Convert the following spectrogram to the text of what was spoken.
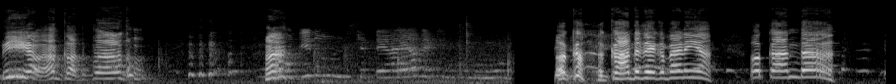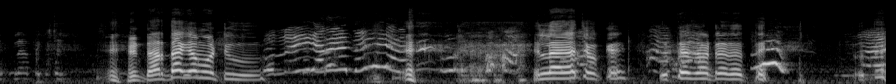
ਵੀ ਆ ਗੱਦ ਪਾ ਤੂੰ। ਹਾਂ? ਜੀ ਤੂੰ ਚਿੱਟੇ ਆਇਆ ਵੇਖੀ ਤੂੰ ਉਹ ਕੰਧ ਡਿੱਗ ਪੈਣੀ ਆ। ਉਹ ਕੰਧ। ਡਰਦਾ ਕਿ ਮੋਟੂ? ਨਹੀਂ ਯਾਰ ਇਹ ਨਹੀਂ ਲੈ ਚੁੱਕ ਉੱਤੇ ਸੋਟੇ ਦੇ ਉੱਤੇ। ਉੱਤੇ।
